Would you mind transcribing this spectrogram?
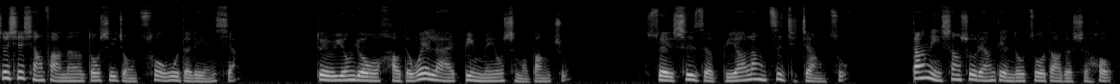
这些想法呢，都是一种错误的联想，对于拥有好的未来并没有什么帮助。所以试着不要让自己这样做。当你上述两点都做到的时候，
